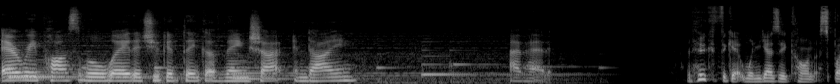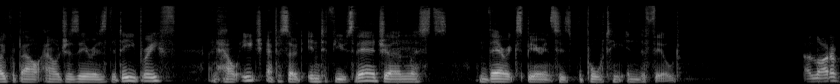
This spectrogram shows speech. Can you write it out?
every possible way that you could think of being shot and dying, I've had it. And who could forget when Yazid Khan spoke about Al Jazeera's The Debrief and how each episode interviews their journalists on their experiences reporting in the field. A lot of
